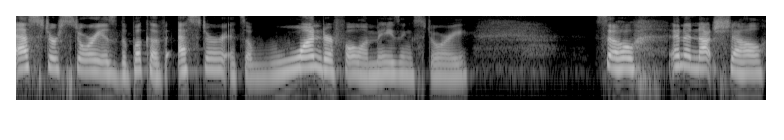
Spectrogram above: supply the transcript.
Esther story is the book of Esther. It's a wonderful, amazing story. So, in a nutshell,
